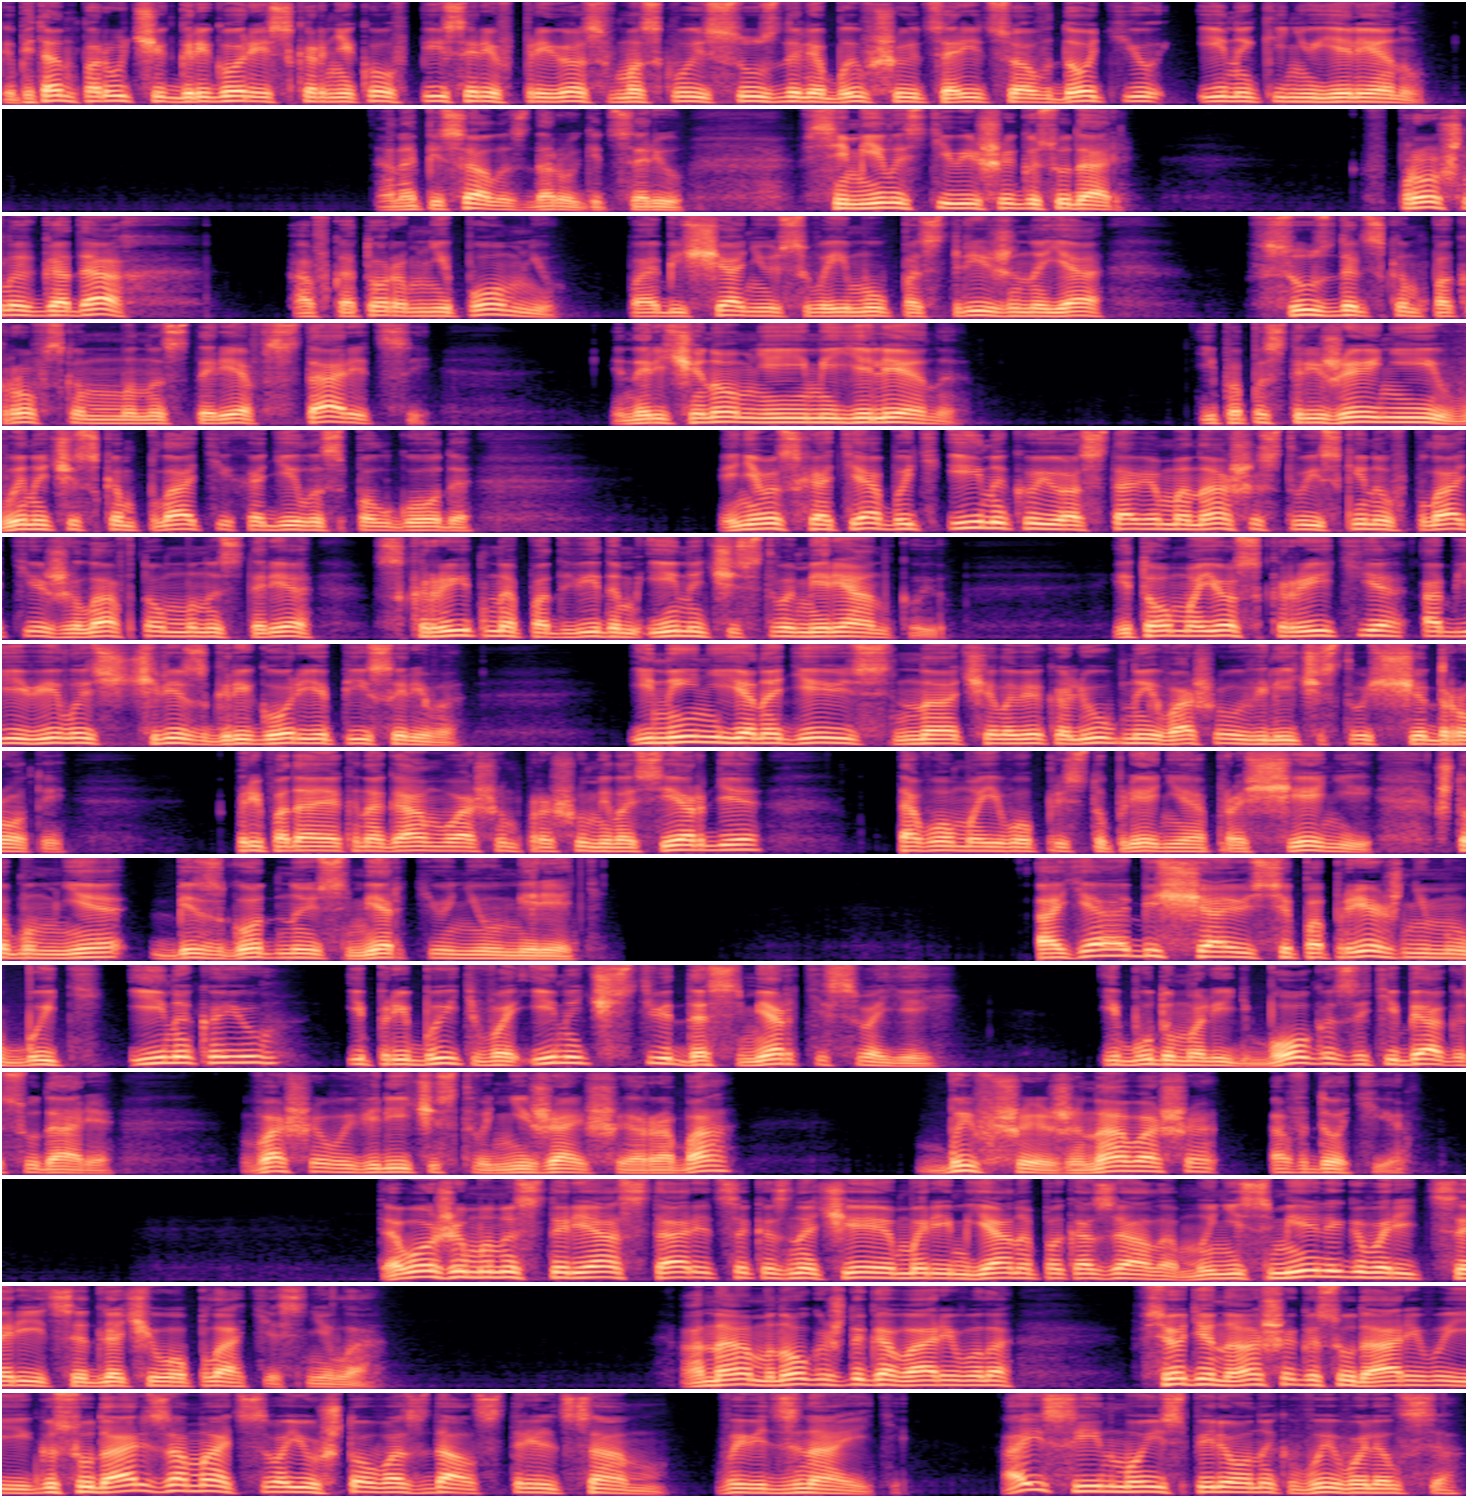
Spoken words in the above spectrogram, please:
Капитан-поручик Григорий Скорняков-Писарев привез в Москву из Суздаля бывшую царицу Авдотью инокиню Елену. Она писала с дороги царю «Всемилостивейший государь, в прошлых годах, а в котором не помню, по обещанию своему пострижена я в Суздальском Покровском монастыре в Старице, и наречено мне имя Елена и по пострижении в иноческом платье ходила с полгода, и не восхотя быть инокою, оставив монашество и скинув платье, жила в том монастыре скрытно под видом иночества мирянкою. И то мое скрытие объявилось через Григория Писарева. И ныне я надеюсь на человеколюбные вашего величества щедроты. Припадая к ногам вашим, прошу милосердия, того моего преступления о прощении, чтобы мне безгодную смертью не умереть. А я обещаюсь по-прежнему быть инокою и прибыть во иночестве до смерти своей, и буду молить Бога за тебя, государя, вашего величества нижайшая раба, бывшая жена ваша Авдотья. Того же монастыря старица казначея Маримьяна показала. Мы не смели говорить царице, для чего платье сняла. Она многожды говаривала, «Все де наше, государево, и государь за мать свою, что воздал стрельцам, вы ведь знаете. А и сын мой из пеленок вывалился».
